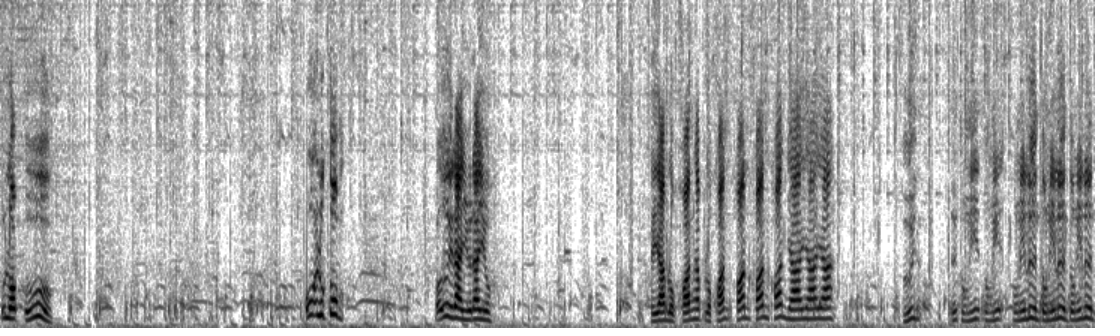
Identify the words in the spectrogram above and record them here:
อู้หลบอู้โอ้ลูกตุ้มเอ้ยได้อยู่ได้อยู่ พยายามหลบค้อนครับหลบค้อนค้อนค้อนค้อนยายายาเฮ้ยเฮ้ยตรงนี้ตรงนี้ตรงนี้ลื่นตรงนี้ลื่นตรงนี้ลื่น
